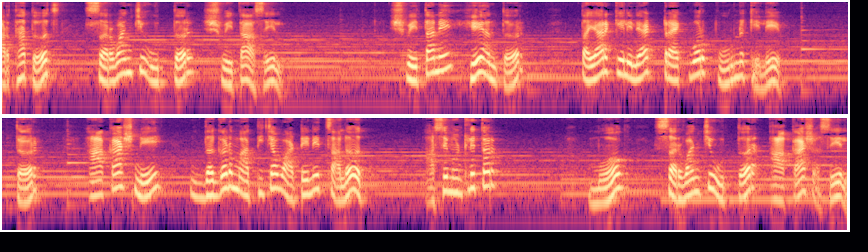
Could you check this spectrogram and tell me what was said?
अर्थातच सर्वांचे उत्तर श्वेता असेल. श्वेताने हे अंतर तयार केलेल्या ट्रॅकवर पूर्ण केले. तर आकाशने दगड मातीच्या वाटेने चालत. असे म्हटले तर? मग सर्वांचे उत्तर आकाश असेल.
